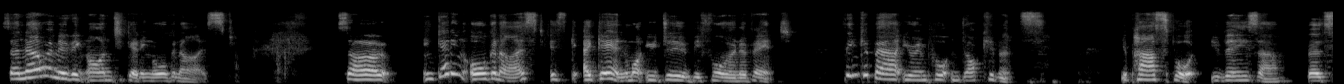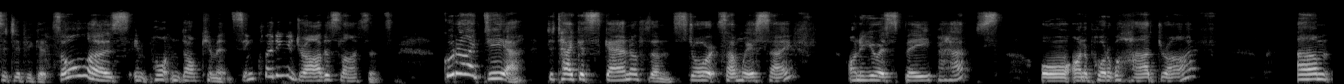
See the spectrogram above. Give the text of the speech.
So now we're moving on to getting organised. So in getting organised is again what you do before an event. Think about your important documents, your passport, your visa, birth certificates, all those important documents, including your driver's license. Good idea to take a scan of them, store it somewhere safe, on a USB perhaps, or on a portable hard drive. Um,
